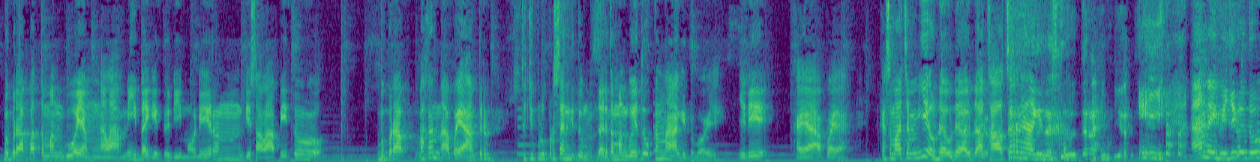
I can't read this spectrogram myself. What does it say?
beberapa teman gue yang mengalami baik itu di modern di salapi itu beberapa bahkan apa ya hampir 70% gitu 70%. dari teman gue itu kena gitu boy jadi kayak apa ya kayak semacam iya udah udah udah culture-nya gitu kultur anjir Iya, aneh gue juga tuh.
